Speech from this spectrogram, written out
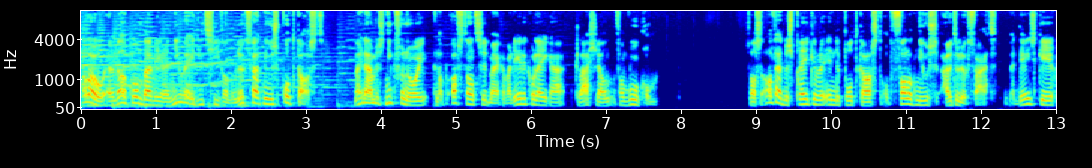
Hallo en welkom bij weer een nieuwe editie van de Luchtvaartnieuws podcast. Mijn naam is Niek Vernooy en op afstand zit mijn gewaardeerde collega Klaas-Jan van Boerkom. Zoals altijd bespreken we in de podcast opvallend nieuws uit de luchtvaart. Met deze keer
